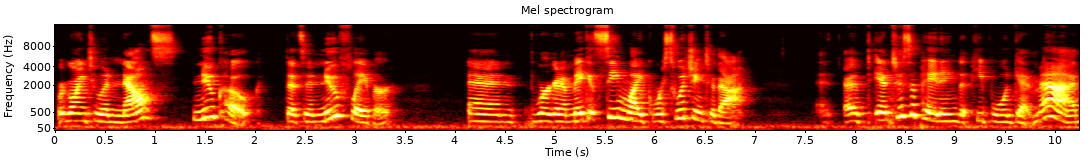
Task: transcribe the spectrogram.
We're going to announce new Coke that's a new flavor, and we're going to make it seem like we're switching to that, anticipating that people would get mad,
